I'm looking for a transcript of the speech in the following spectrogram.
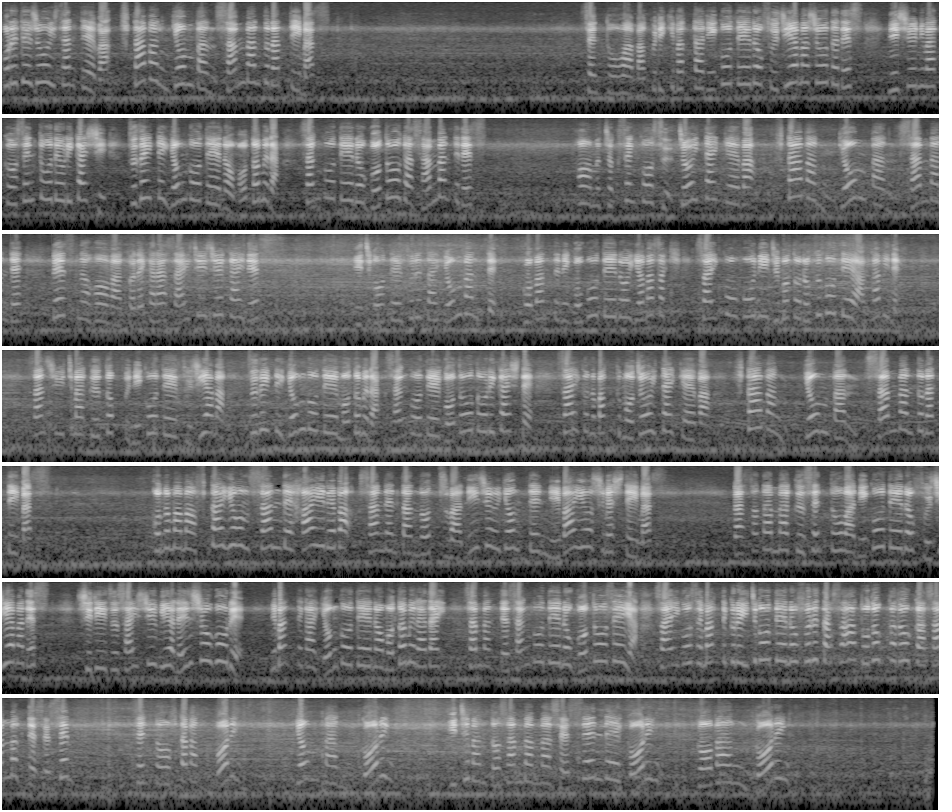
これで上位3艇は2番4番3番となっています。先頭はまくり決まった2号艇の藤山翔太です。2周2枠を先頭で折り返し続いて4号艇の本村3号艇の後藤が3番手ですホーム直線コース上位体系は2番4番3番でレースの方はこれから最終周回です。1号艇古田4番手5番手に5号艇の山崎最高峰に地元6号艇赤峰3周1マークトップ2号艇藤山。続いて4号艇本村3号艇後藤と折り返して最後のバックも上位体系は2番4番3番となっています。このまま243で入れば3連単のオッズは24.2倍を示しています。ラストタンマーク先頭は2号艇の藤山です。シリーズ最終日は連勝ゴールへ。2番手が4号艇の本村大。3番手3号艇の後藤誠也。最後迫ってくる1号艇の古田さあ届くかどうか。3番手接戦。先頭2番五輪。4番五輪。1番と3番は接戦で五輪。5番五輪。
